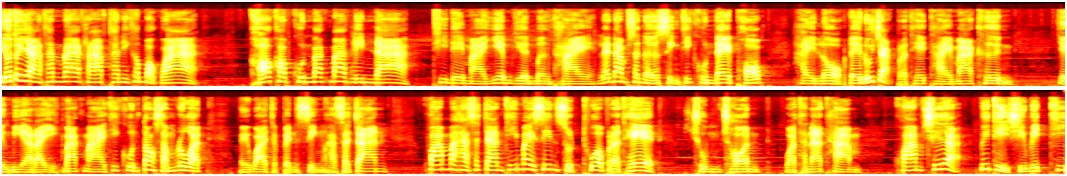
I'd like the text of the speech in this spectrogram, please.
ยกตัวอย่างท่านแรกครับ ท่านนี้เขาบอกว่า ขอขอบคุณมากๆลินดา ที่ได้มาเยี่ยมเยือนเมืองไทย และนำเสนอสิ่งที่คุณได้พบ ให้โลกได้รู้จักประเทศไทยมากขึ้น ยังมีอะไรอีกมากมายที่คุณต้องสำรวจ ไม่ว่าจะเป็นสิ่งมหัศจรรย์ ความมหัศจรรย์ที่ไม่สิ้นสุดทั่วประเทศ ชุมชน วัฒนธรรม ความเชื่อวิถีชีวิตที่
